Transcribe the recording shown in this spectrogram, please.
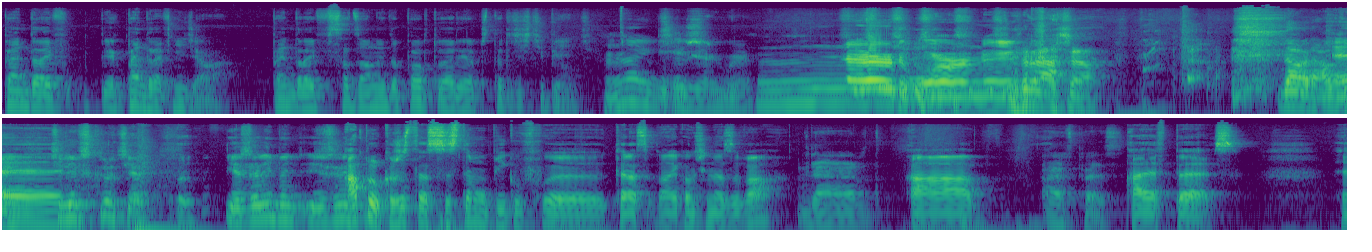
Pendrive, jak pendrive nie działa. Pendrive wsadzony do portu RJ45. No i widzisz. jakby... Nerd warning. Przepraszam. Dobra, okej. Eee, Czyli w skrócie, jeżeli będzie... Jeżeli... Apple korzysta z systemu plików e, teraz, a jak on się nazywa? A, AFPS. AFPS. E,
